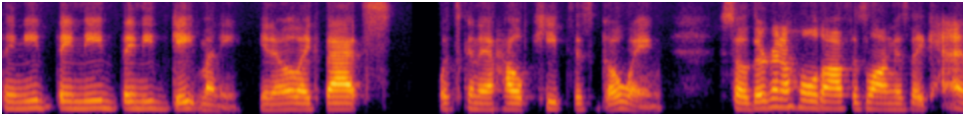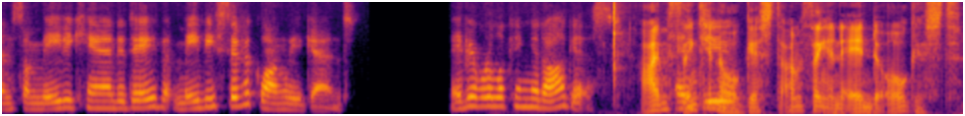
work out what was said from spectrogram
They need they need they need gate money you know? Like that's what's going to help keep this going. So they're going to hold off as long as they can. So maybe canada day but maybe civic long weekend. Maybe we're looking at august. I'm thinking do- August. I'm thinking end of August.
